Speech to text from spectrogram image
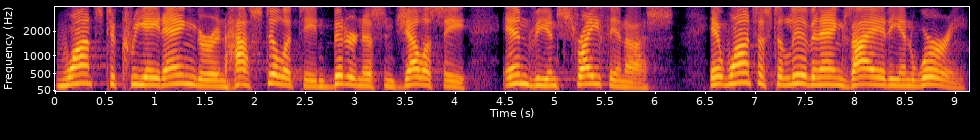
wants to create anger and hostility and bitterness and jealousy, envy and strife in us. It wants us to live in anxiety and worry.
